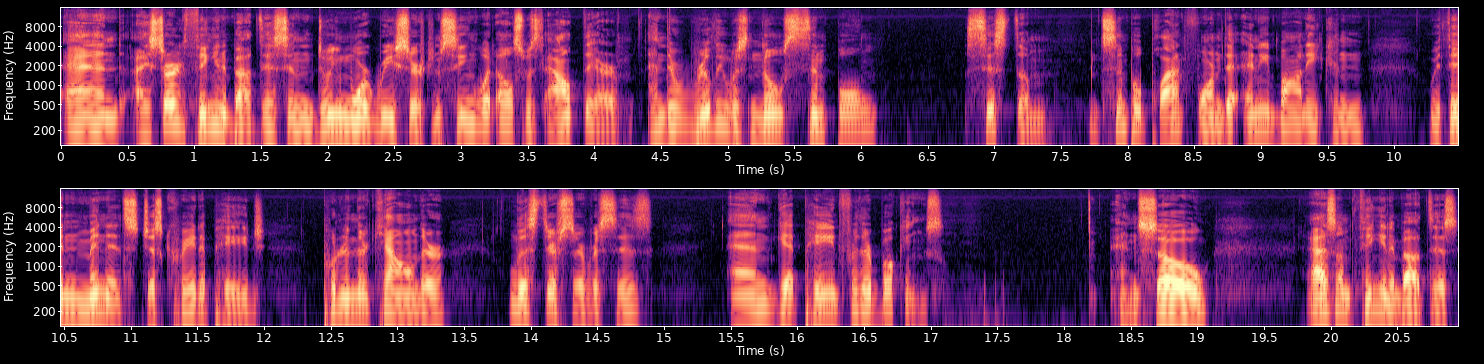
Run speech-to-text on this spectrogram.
And I started thinking about this and doing more research and seeing what else was out there. And there really was no simple system, simple platform that anybody can, within minutes, just create a page, put in their calendar, list their services, and get paid for their bookings. And so, as I'm thinking about this,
